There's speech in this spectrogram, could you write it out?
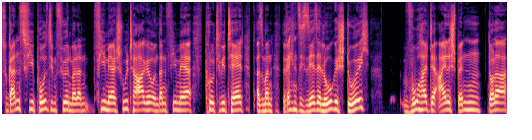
zu ganz viel Positivem führen, weil dann viel mehr Schultage und dann viel mehr Produktivität. Also man rechnet sich sehr, sehr logisch durch, wo halt der eine Spendendollar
